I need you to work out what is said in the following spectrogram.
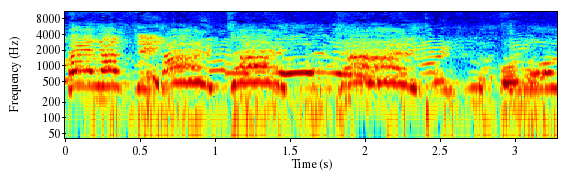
Penalty! Time, time, time! One more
